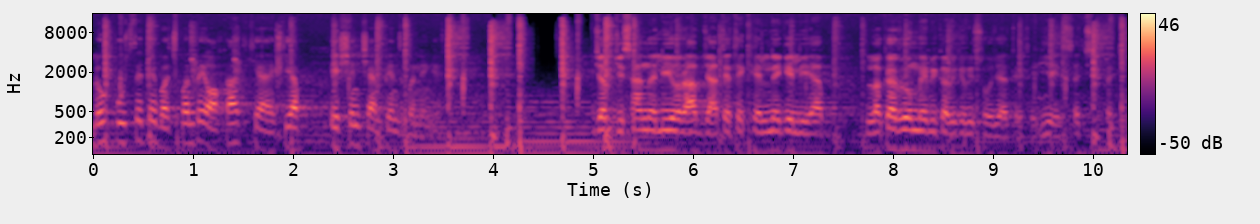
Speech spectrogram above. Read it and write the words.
लोग पूछते थे बचपन पे औकात क्या है कि आप एशियन चैंपियंस बनेंगे जब जिसान अली और आप जाते थे खेलने के लिए आप लकर रूम में भी कभी कभी सो जाते थे ये सच सच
